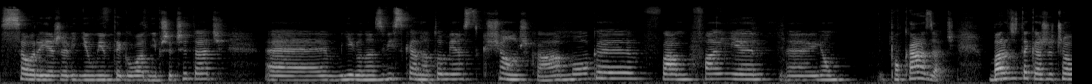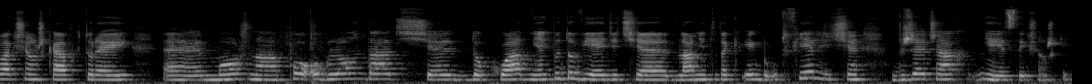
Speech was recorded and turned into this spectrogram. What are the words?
Sorry, jeżeli nie umiem tego ładnie przeczytać jego nazwiska, natomiast książka mogę Wam fajnie e, ją pokazać. Bardzo taka rzeczowa książka, w której e, można pooglądać się dokładnie, jakby dowiedzieć się, dla mnie to tak jakby utwierdzić się w rzeczach, nie jest tej książki,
